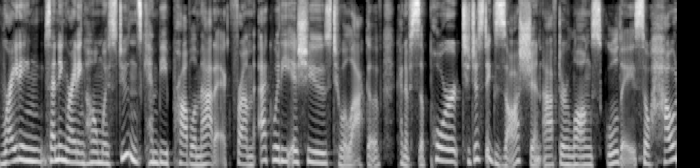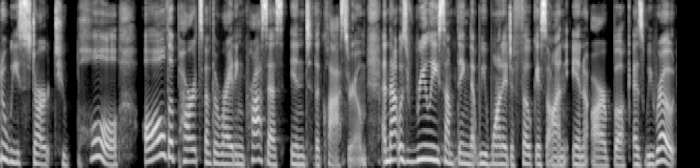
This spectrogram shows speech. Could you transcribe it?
writing sending writing home with students can be problematic from equity issues to a lack of kind of support to just exhaustion after long school days so how do we start to pull all the parts of the writing process into the classroom. And that was really something that we wanted to focus on in our book as we wrote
